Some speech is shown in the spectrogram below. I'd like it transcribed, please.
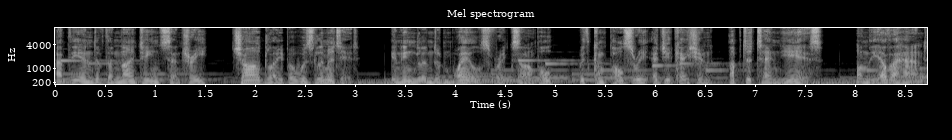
At the end of the 19th century, child labour was limited. In England and Wales, for example, with compulsory education up to 10 years. On the other hand,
